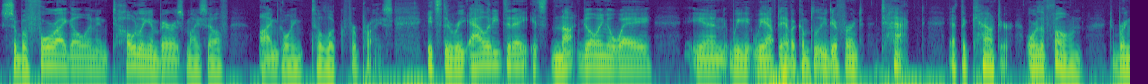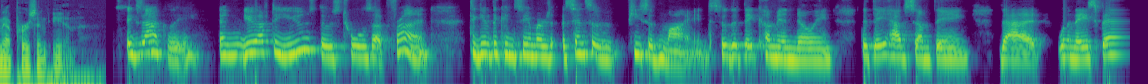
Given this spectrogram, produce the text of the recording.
So before I go in and totally embarrass myself, I'm going to look for price. It's the reality today. It's not going away, and we we have to have a completely different tact at the counter or the phone to bring that person in. Exactly and you have to use those tools up front to give the consumers a sense of peace of mind so that they come in knowing that they have something that when they spend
